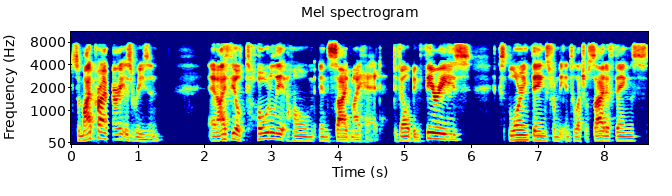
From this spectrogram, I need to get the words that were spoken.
so, my primary is reason, and I feel totally at home inside my head, developing theories, exploring things from the intellectual side of things.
